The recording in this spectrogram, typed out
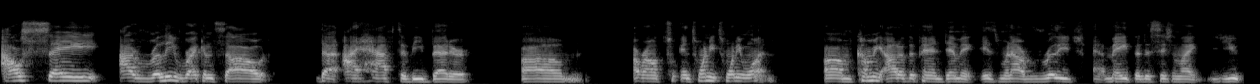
I'll say I really reconciled that I have to be better um, around in 2021. um, coming out of the pandemic is when I really made the decision like you,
